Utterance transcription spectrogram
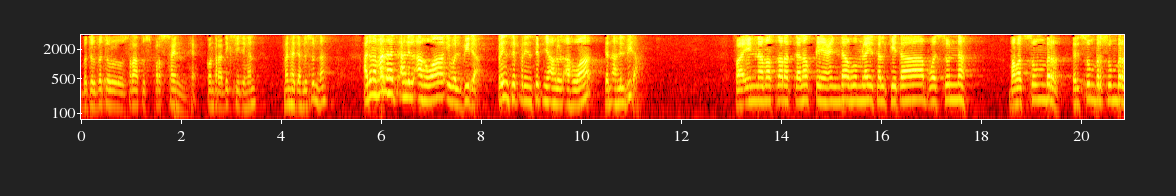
betul-betul 100% kontradiksi dengan manhaj ahli sunnah adalah manhaj ahli ahwa wal bidah. Prinsip-prinsipnya ahli ahwa dan ahli bidah. Fa inna masdar at-talaqqi 'indahum laysa al-kitab was sunnah. Bahwa sumber dari sumber-sumber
